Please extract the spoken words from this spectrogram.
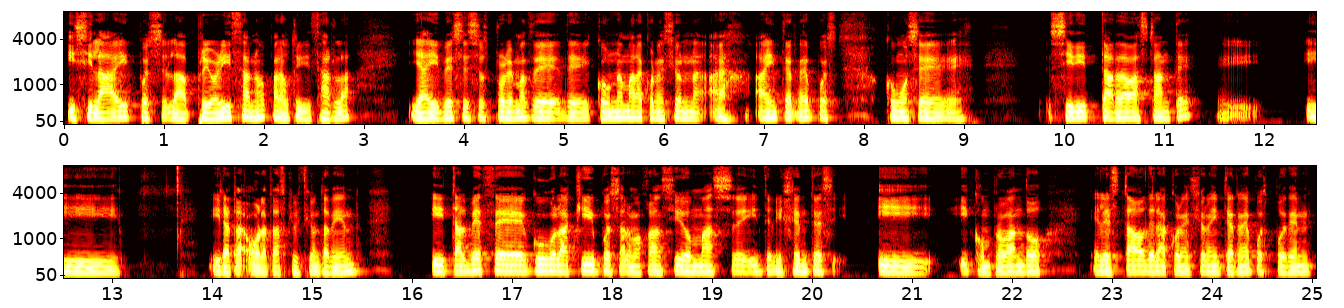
Y si la hay, pues la prioriza, ¿no? Para utilizarla. Y ahí ves esos problemas de, con una mala conexión a, Internet, pues como se Siri tarda bastante y, y, la, o la transcripción también. Y tal vez eh, Google aquí, pues a lo mejor han sido más eh, inteligentes y, y, comprobando el estado de la conexión a Internet, pues pueden,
